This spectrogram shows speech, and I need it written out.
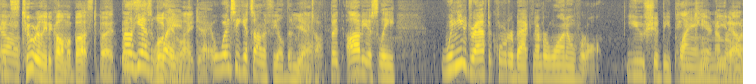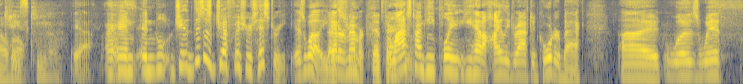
It's too early to call him a bust, but well, he hasn't looking played. like it. Uh, Once he gets on the field, then we can talk. But obviously, when you draft a quarterback number one overall, you should be You playing your can't number one overall. Case Keenum. Yeah, and and this is Jeff Fisher's history as well. You got That's to true. remember That's the last true. time he played, he had a highly drafted quarterback. Uh, was with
